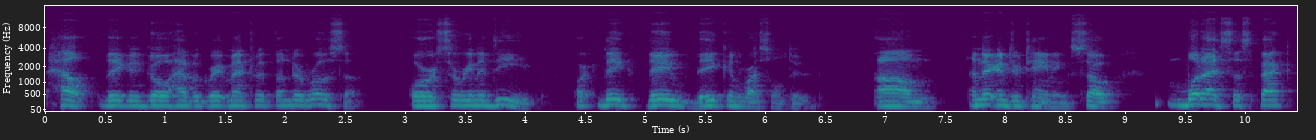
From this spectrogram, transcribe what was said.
hell, they could go have a great match with Thunder Rosa or Serena Deeb, or they they they can wrestle, dude. Um, and they're entertaining. So what I suspect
